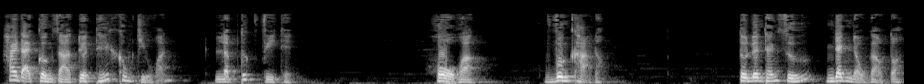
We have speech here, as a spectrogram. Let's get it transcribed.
Hai đại cường giả tuyệt thế không chịu hoãn Lập tức phi thiên. Hồ Hoàng Vương Khả đâu? Từ liên thánh sứ nhanh nhậu gào to.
